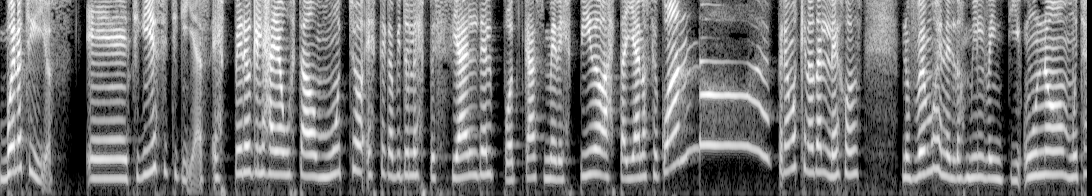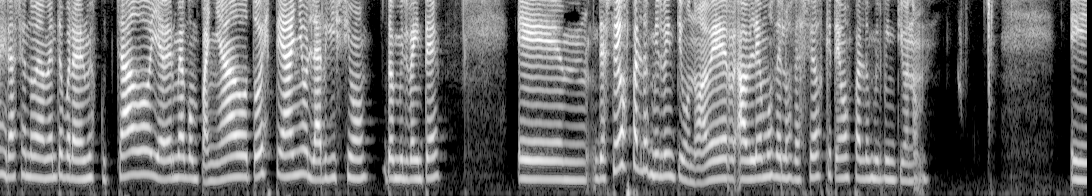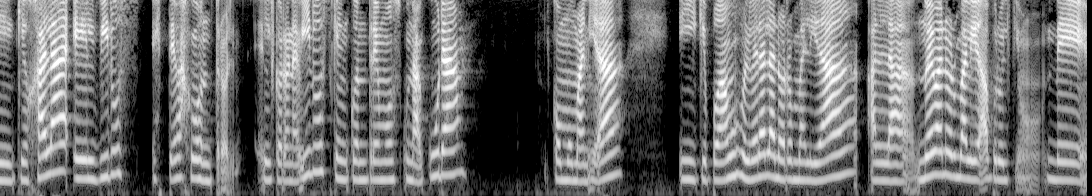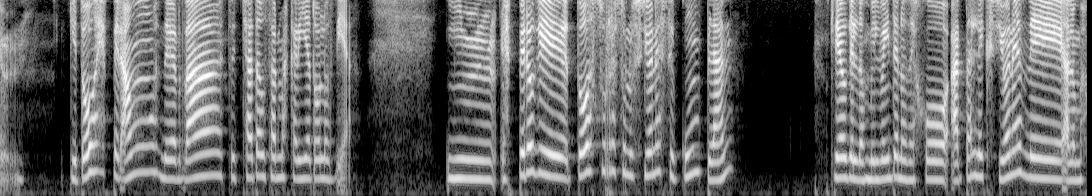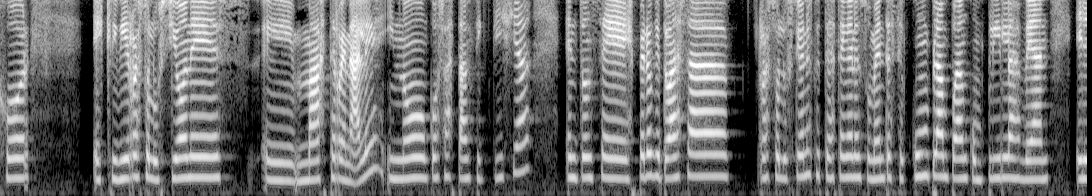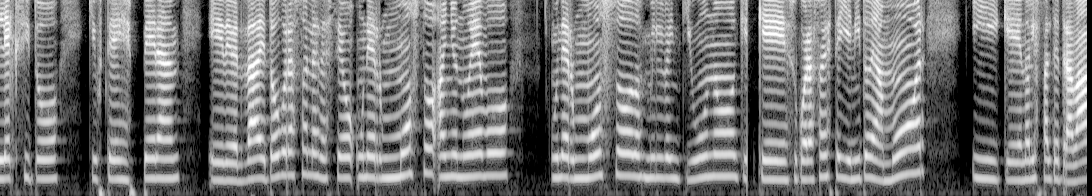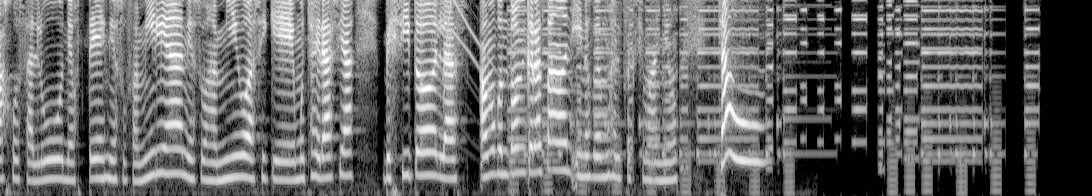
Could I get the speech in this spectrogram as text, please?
Bueno, chiquillos, eh, chiquillas y chiquillas, espero que les haya gustado mucho este capítulo especial del podcast. Me despido hasta ya no sé cuándo. Esperemos que no tan lejos. Nos vemos en el 2021. Muchas gracias nuevamente por haberme escuchado y haberme acompañado todo este año larguísimo, 2020. Em, deseos para el 2021. A ver, hablemos de los deseos que tenemos para el 2021. Eh, que ojalá el virus esté bajo control. El coronavirus, que encontremos una cura como humanidad y que podamos volver a la normalidad, a la nueva normalidad por último, de que todos esperamos, de verdad, estoy chata de usar mascarilla todos los días. Y mm, espero que todas sus resoluciones se cumplan. Creo que el 2020 nos dejó hartas lecciones de a lo mejor escribir resoluciones eh, más terrenales y no cosas tan ficticias. Entonces espero que todas esas resoluciones que ustedes tengan en su mente se cumplan, puedan cumplirlas, vean el éxito que ustedes esperan. Eh, de verdad, de todo corazón les deseo un hermoso año nuevo, un hermoso 2021, que, que su corazón esté llenito de amor y que no les falte trabajo, salud, ni a ustedes, ni a su familia, ni a sus amigos. Así que muchas gracias, besitos, las amo con todo mi corazón y nos vemos el próximo año. ¡Chao!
